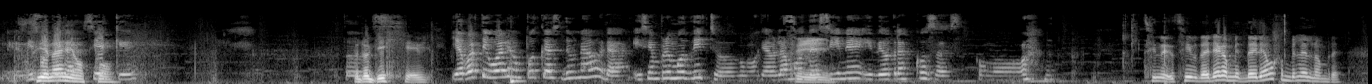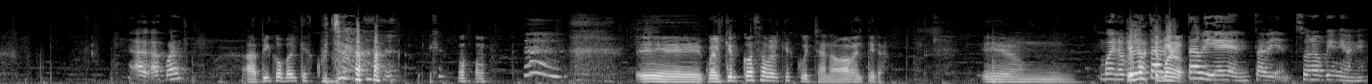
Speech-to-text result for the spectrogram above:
Ni- ni 100 siquiera, años, si es que... Pero qué heavy. Y aparte igual es un podcast de una hora y siempre hemos dicho como que hablamos Sí. de cine y de otras cosas, como Sí, debería cambi- deberíamos cambiarle el nombre. ¿a, a cuál? A Pico para el que escucha. eh, cualquier cosa para el que escucha, no, mentira. Eh, Bueno, ¿Qué pero está, bueno. está bien, está bien, son opiniones,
